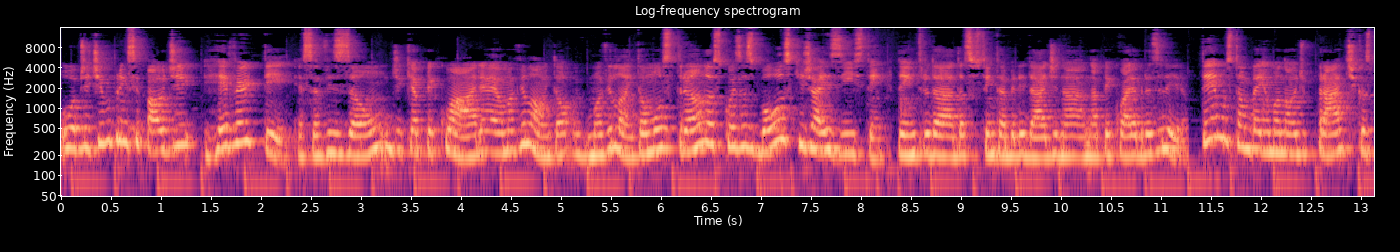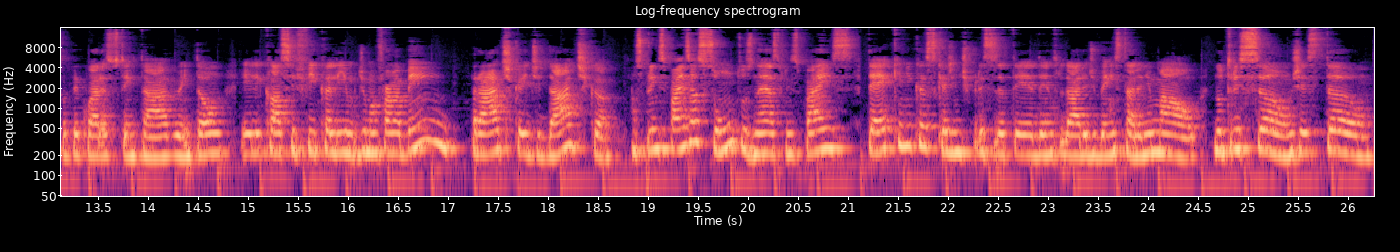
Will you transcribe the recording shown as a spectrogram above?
o objetivo principal de reverter essa visão de que a pecuária é uma vilã. Então, uma vilã. Então, mostrando as coisas boas que já existem dentro da da sustentabilidade na, na pecuária brasileira. Temos também o manual de práticas para pecuária sustentável, então ele classifica ali de uma forma bem prática e didática os principais assuntos, né, as principais técnicas que a gente precisa ter dentro da área de bem-estar animal, nutrição, gestão,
